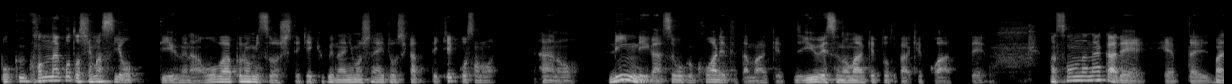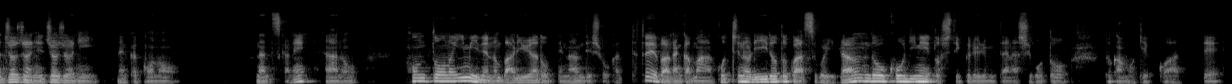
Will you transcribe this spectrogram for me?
僕こんなことしますよっていうふうなオーバープロミスをして結局何もしない投資家って結構その、あの、倫理がすごく壊れてたマーケット、US のマーケットとか結構あって、まあ、そんな中で、やっぱり、まあ、徐々に徐々になんかこの、なんですかね、あの、本当の意味でのバリューアドって何でしょうか。例えばなんかまあこっちのリードとかはすごいラウンドをコーディネートしてくれるみたいな仕事とかも結構あって、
